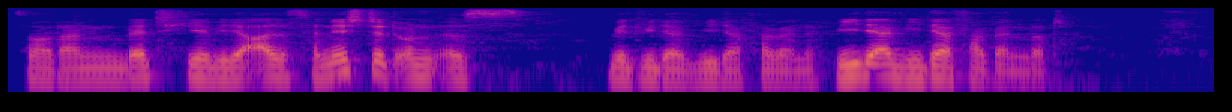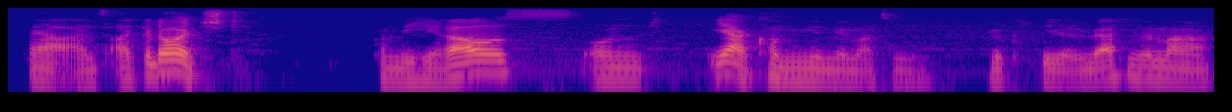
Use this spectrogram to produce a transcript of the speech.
So, dann wird hier wieder alles vernichtet und es wird wieder wiederverwendet. Wieder wiederverwendet. Ja, 1A gedeutscht. Kommen wir hier raus und ja, kommen wir mal zum Glücksspiel. Werfen wir mal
